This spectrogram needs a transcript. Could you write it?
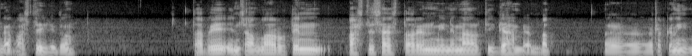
nggak pasti gitu tapi insya Allah rutin pasti saya setorin minimal 3 sampai 4 e, rekening.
